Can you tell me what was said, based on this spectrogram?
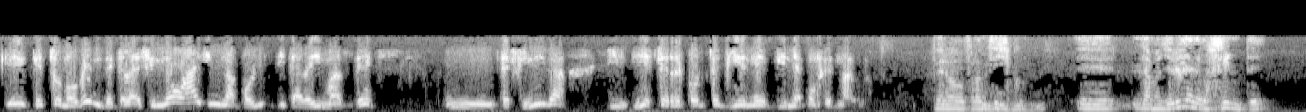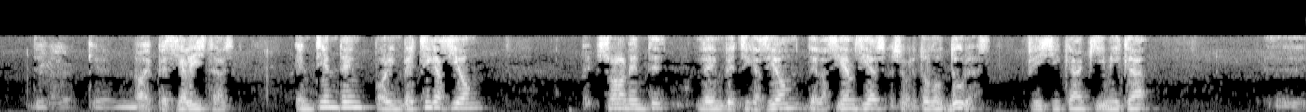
que, esto no vende, que la, si no hay una política de I más D mm, definida y, este recorte viene, viene a confirmarlo. Pero Francisco, eh, la mayoría de la gente que no especialistas, entienden por investigación solamente la investigación de las ciencias, sobre todo duras, física, química eh,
